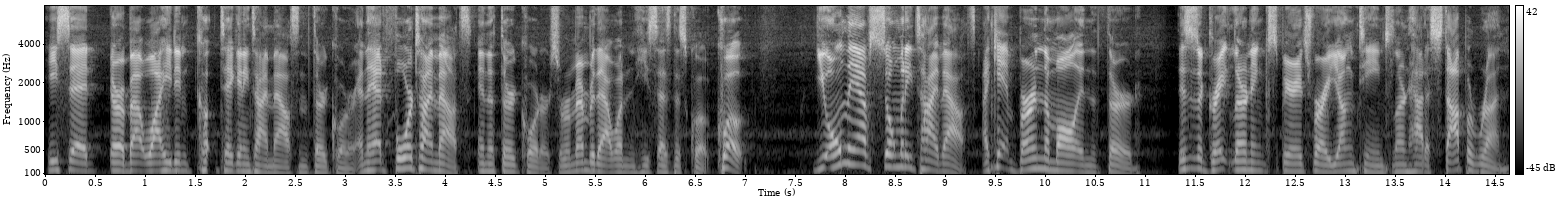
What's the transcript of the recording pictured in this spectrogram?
he said, or about why he didn't co- take any timeouts in the third quarter, and they had four timeouts in the third quarter. So remember that one. And he says this quote: "Quote: You only have so many timeouts. I can't burn them all in the third. This is a great learning experience for our young team to learn how to stop a run.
